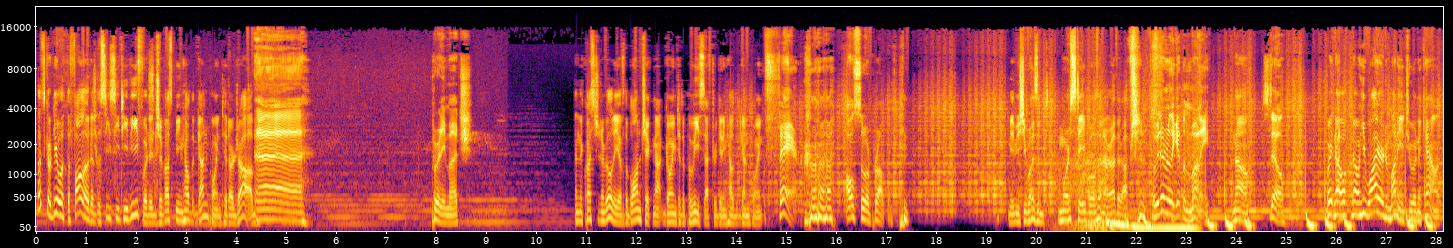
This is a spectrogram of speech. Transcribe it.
Let's go deal with the fallout of the CCTV footage of us being held at gunpoint at our job. Uh, pretty much. And the questionability of the blonde chick not going to the police after getting held at gunpoint. Fair. also a problem. Maybe she wasn't more stable than our other option. But we didn't really get the money. no. Still, Wait, no, no, he wired money to an account.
